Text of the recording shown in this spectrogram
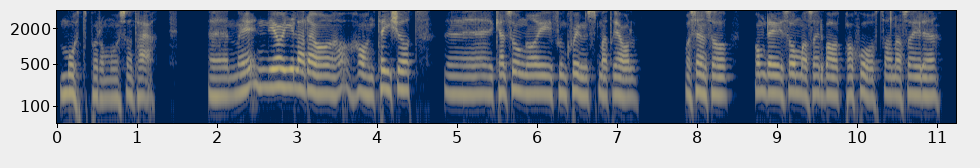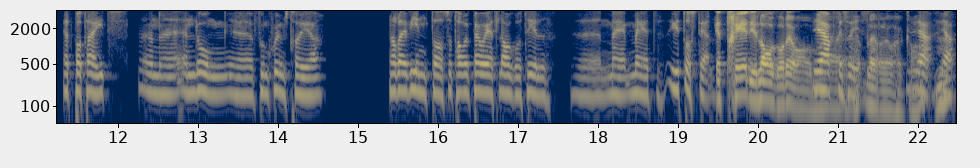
mått på dem och sånt här. Eh, men jag gillar då att ha en t-shirt, kalsonger i funktionsmaterial och sen så om det är sommar så är det bara ett par shorts, annars så är det ett par tights, en, eh, en lång eh, funktionströja. När det är vinter så tar vi på ett lager till eh, med, med ett ytterställ. Ett tredje lager då? Ja, eh, precis. Blir det då? Ja, Mm. ja.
